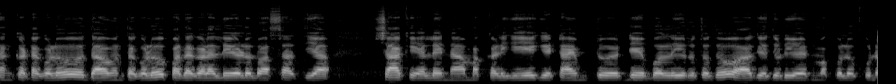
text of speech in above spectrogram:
ಸಂಕಟಗಳು, ಧಾವಂತಗಳು ಪದಗಳಲ್ಲಿ ಹೇಳಲು ಅಸಾಧ್ಯ. ಶಾಖೆಯಲ್ಲಿನ ಮಕ್ಕಳಿಗೆ ಹೇಗೆ ಟೈಮ್ ಟು ಟೇಬಲ್ ಇರುತ್ತದೋ ಹಾಗೆ ದುಡಿಯುವ ಹೆಣ್ಮಕ್ಕಳು ಕೂಡ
